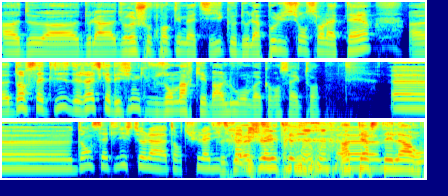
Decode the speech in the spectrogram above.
euh, euh, du réchauffement climatique, de la pollution sur la Terre. Euh, dans cette liste, déjà, est-ce qu'il y a des films qui vous ont marqué? Bah Lou, on va commencer avec toi. Euh, dans cette liste-là, attends, tu l'as dit très que, vite. Je vais aller très vite. Euh, Interstellar, oui,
